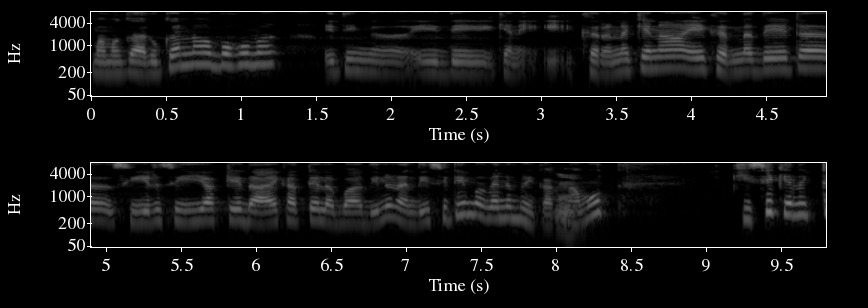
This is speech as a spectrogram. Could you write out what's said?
මම ගරු කරනවා බොහොම ඉතිං ඒ දේ කැන කරන කෙනා ඒ කරන දේට සීර සීයක්ගේ දායකත්තය ලබාදිල රැඳී සිටීම වෙනම එකක්. නමුත් කිසි කෙනෙක්ට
